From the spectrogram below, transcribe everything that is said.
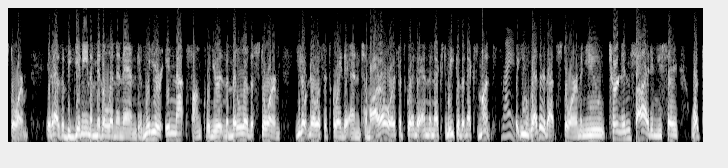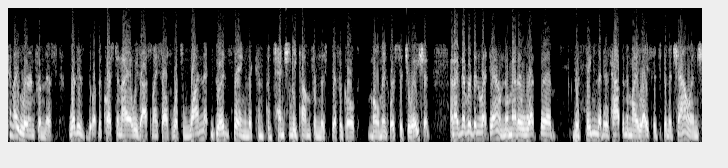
storm. It has a beginning, a middle, and an end. And when you're in that funk, when you're in the middle of the storm, you don't know if it's going to end tomorrow or if it's going to end the next week or the next month. Right. But you weather that storm and you turn inside and you say, what can I learn from this? What is the question I always ask myself? What's one good thing that can potentially come from this difficult moment or situation? And I've never been let down, no matter what the the thing that has happened in my life that's been a challenge.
